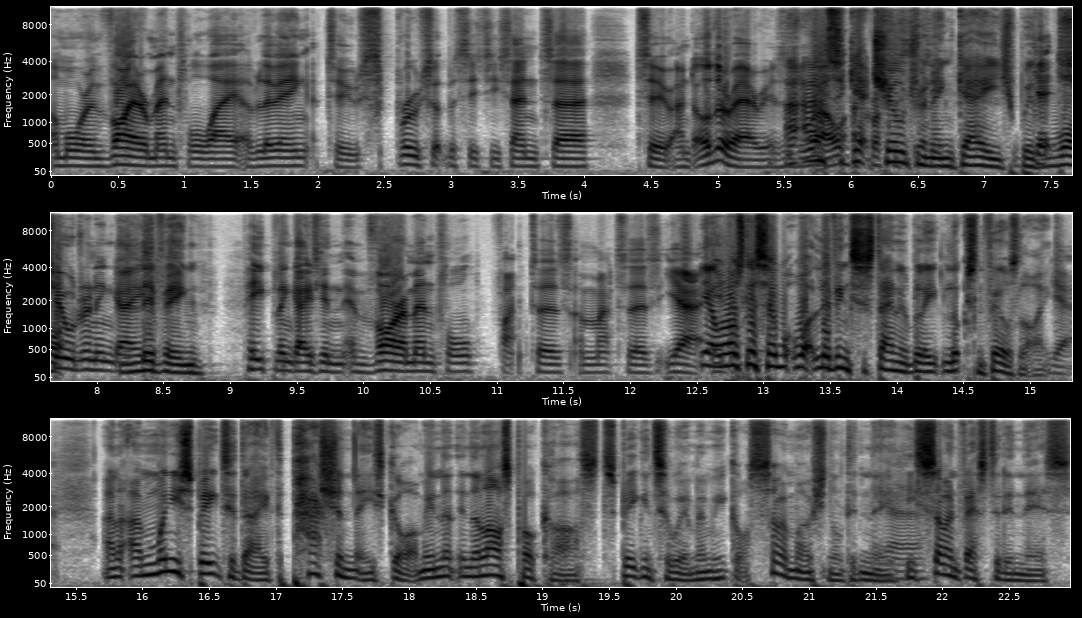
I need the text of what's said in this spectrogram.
a more environmental way of living to spruce up the city centre to and other areas as and well. to get children engaged with Get what children engaged. living. People engaged in environmental factors and matters. Yeah, Yeah, well, I was going to say what, what living sustainably looks and feels like. Yeah. And and when you speak to Dave, the passion that he's got. I mean, in the last podcast, speaking to him, I mean, he got so emotional, didn't he? Yeah. He's so invested in this,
